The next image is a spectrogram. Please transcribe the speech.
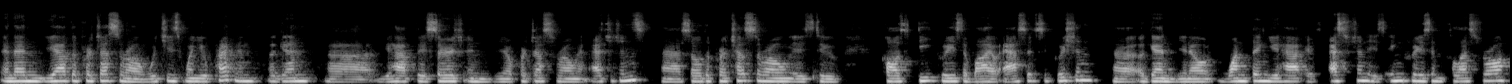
And then you have the progesterone, which is when you're pregnant. Again, uh, you have the surge in you know progesterone and estrogens. Uh, so the progesterone is to cause decrease the bile acid secretion. Uh, again, you know one thing you have is estrogen is increase in cholesterol,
